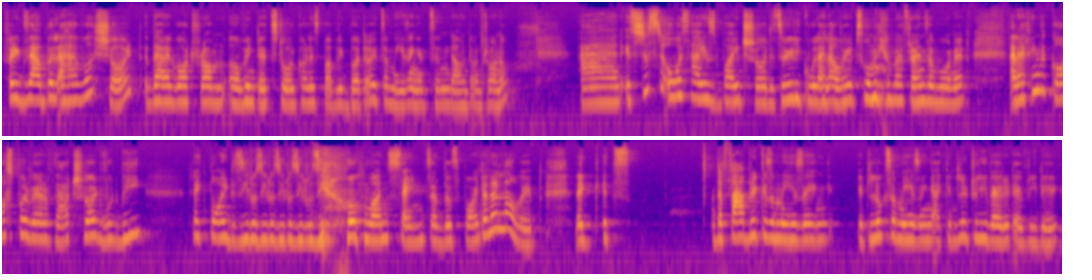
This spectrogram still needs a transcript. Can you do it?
For example, I have a shirt that I got from a vintage store called as Public Butter. It's amazing. It's in downtown Toronto and it's just an oversized white shirt. It's really cool. I love it. So many of my friends have worn it, and I think the cost per wear of that shirt would be like point zero zero zero zero zero one cents at this point, and I love it. Like it's the fabric is amazing. It looks amazing. I can literally wear it every day,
